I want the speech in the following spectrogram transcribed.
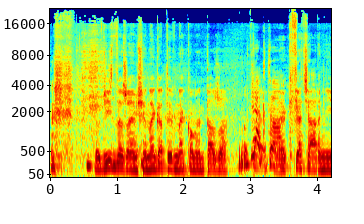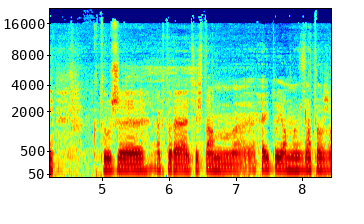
To dziś zdarzają się negatywne komentarze No Jak to? e, kwiaciarni, którzy, które gdzieś tam e, hejtują nas za to, że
